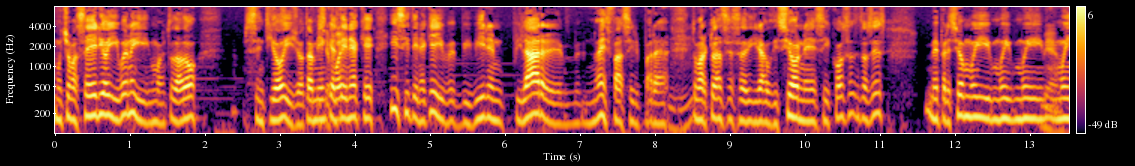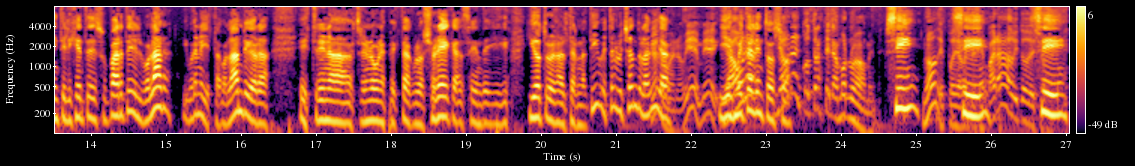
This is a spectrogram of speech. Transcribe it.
mucho más serio, y bueno, y en un momento dado sintió, y yo también, ¿Se que él tenía que, y sí, tenía que ir- vivir en Pilar, eh, no es fácil para tomar clases, ir a audiciones y cosas, entonces me pareció muy muy muy Bien. muy inteligente de su parte el volar y bueno y está volando y ahora estrena estrenó un espectáculo Shrek y, y otro en alternativo está luchando la vida Bueno, bien, bien. Y es muy talentoso. Y ahora encontraste el amor nuevamente, sí ¿no? Después de sí, haberte separado y todo eso. sí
